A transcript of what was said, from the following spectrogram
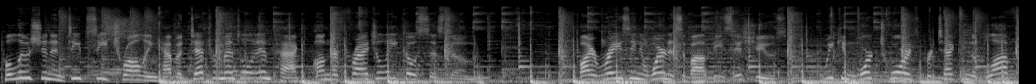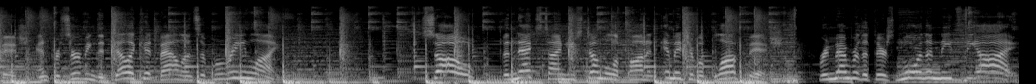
Pollution and deep sea trawling have a detrimental impact on their fragile ecosystem. By raising awareness about these issues, we can work towards protecting the blobfish and preserving the delicate balance of marine life. So, the next time you stumble upon an image of a blobfish, remember that there's more than meets the eye.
